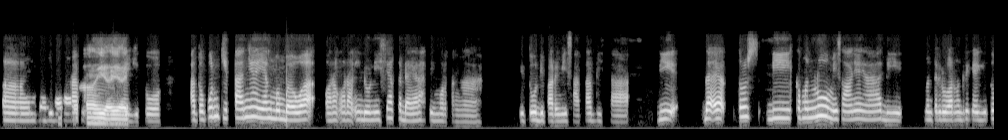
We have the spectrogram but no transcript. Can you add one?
um, dari daerah uh, iya, iya. kayak gitu ataupun kitanya yang membawa orang-orang Indonesia ke daerah Timur Tengah. Itu di pariwisata bisa. Di daerah terus di Kemenlu misalnya ya di Menteri Luar Negeri kayak gitu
